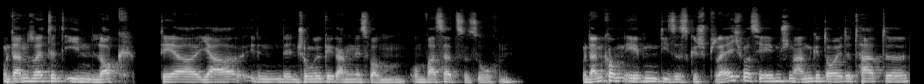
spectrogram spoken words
Und dann rettet ihn Locke, der ja in den Dschungel gegangen ist, um, um Wasser zu suchen. Und dann kommt eben dieses Gespräch, was ihr eben schon angedeutet hatte.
